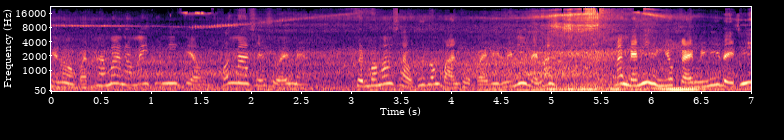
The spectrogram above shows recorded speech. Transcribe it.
พี่น้องปัดทามาอนามัยคนนี้เดียวคนมาสวยๆแม่ พิ่นบ่มาเสาคือโรงพยาบาลทั่วไปดีไม่นี่เลยมั้งมันแม่นี่ถึงอยู่ไกลไม่นี่เลยที่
